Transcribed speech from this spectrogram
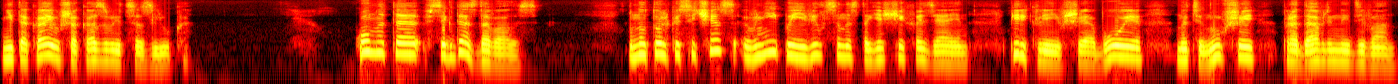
не такая уж оказывается злюка. Комната всегда сдавалась. Но только сейчас в ней появился настоящий хозяин, переклеивший обои, натянувший продавленный диван.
